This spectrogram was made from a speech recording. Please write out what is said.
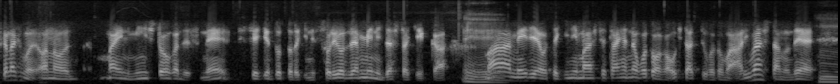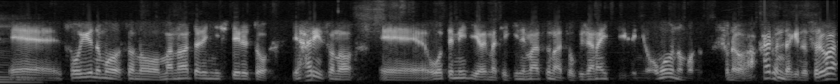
少なくともあの前に民主党がですね政権取ったときにそれを前面に出した結果、ええ。まあ、メディアを敵に回して大変なことが起きたということもありましたので、うん。えーそういうのもその目の当たりにしていると、やはりその、えー大手メディアを今、敵に回すのは得じゃないっていうふうに思うのも、それは分かるんだけど、それは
